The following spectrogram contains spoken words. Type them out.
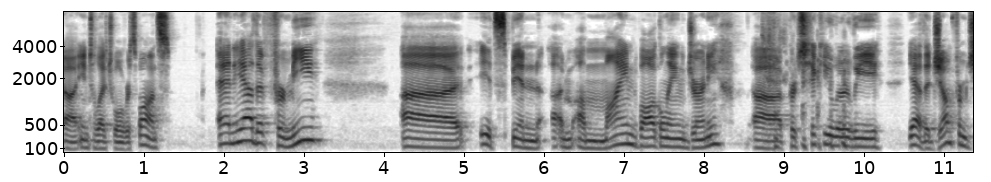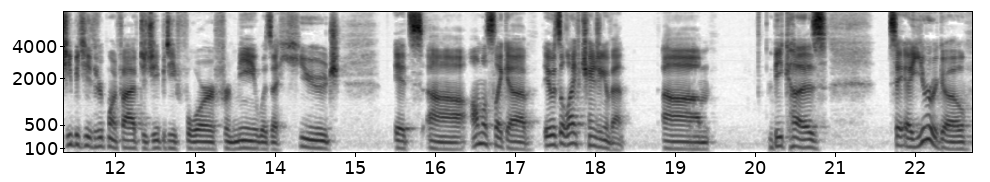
uh, intellectual response. And yeah, that for me, uh, it's been a, a mind-boggling journey, uh, particularly. yeah, the jump from GPT 3.5 to GPT 4 for me was a huge. It's uh, almost like a. It was a life changing event um, because, say, a year ago,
